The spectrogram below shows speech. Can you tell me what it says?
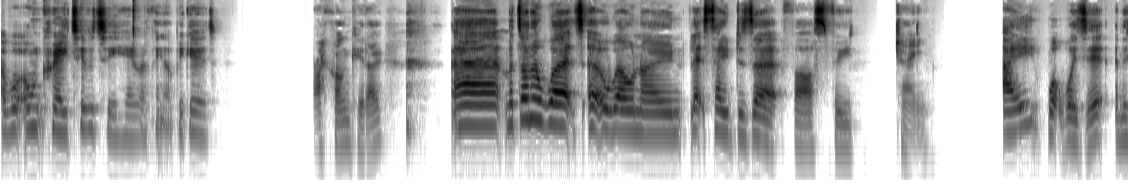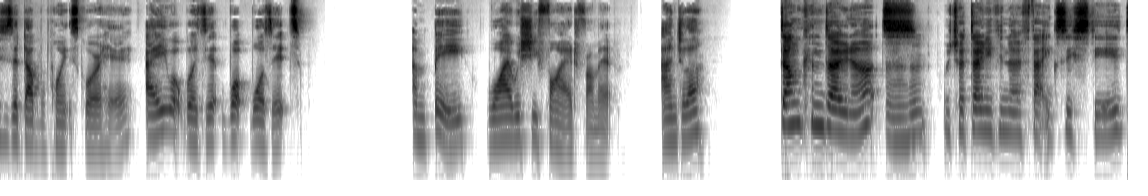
I wa- I want creativity here. I think that'd be good. Crack on, kiddo. Uh, Madonna worked at a well-known, let's say, dessert fast food chain. A, what was it? And this is a double point scorer here. A, what was it? What was it? And B, why was she fired from it? Angela? Dunkin' Donuts, Mhm. which I don't even know if that existed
